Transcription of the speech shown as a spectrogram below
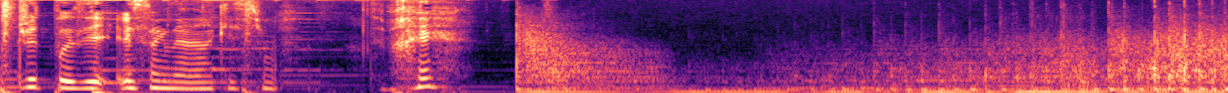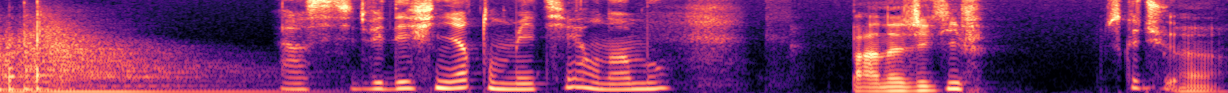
Je vais te poser les cinq dernières questions. C'est vrai Alors si tu devais définir ton métier en un mot, Par un adjectif? Ce que tu veux. Ah.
